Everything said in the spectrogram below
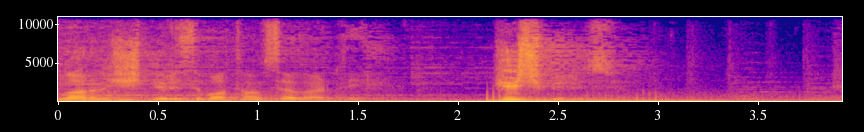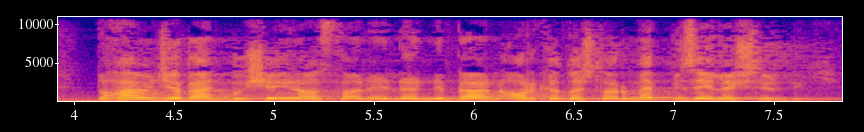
Bunların hiçbirisi vatansever değil. Hiçbirisi. Daha önce ben bu şehir hastanelerini ben arkadaşlarım hep biz eleştirdik.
